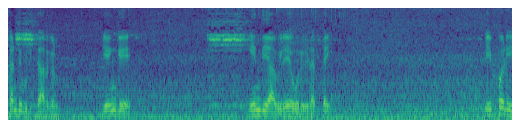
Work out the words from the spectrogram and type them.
கண்டுபிடித்தார்கள். எங்கே? இந்தியாவிலே ஒரு இடத்தை. இப்படி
